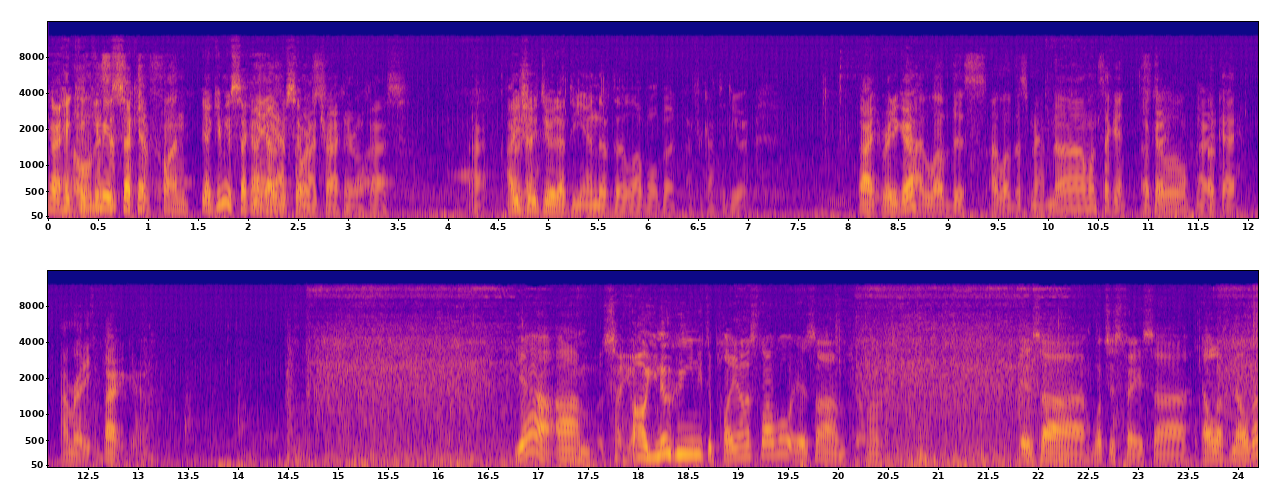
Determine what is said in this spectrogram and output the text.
All right, hey, can oh, you give this me a is such second? a fun. Yeah, give me a second. I gotta yeah, reset my tracking real fast. Alright. I usually do it at the end of the level, but I forgot to do it. All right, ready to go? Yeah, I love this. I love this map. No, one second. Okay, Still. alright. Okay. I'm ready. All right, Yeah. Um. So, oh, you know who you need to play on this level is um. Is uh, what's his face? Uh, LF Nova.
